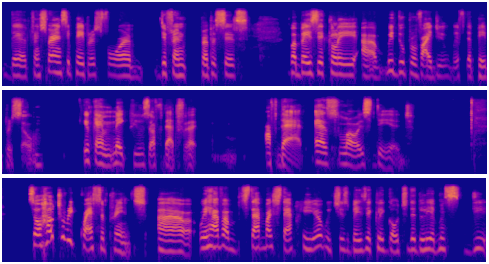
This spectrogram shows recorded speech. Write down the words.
their transparency papers for different purposes. But basically, uh, we do provide you with the paper. So you can make use of that, of that as Lois did. So how to request a print? Uh, we have a step-by-step -step here, which is basically go to the DMC,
